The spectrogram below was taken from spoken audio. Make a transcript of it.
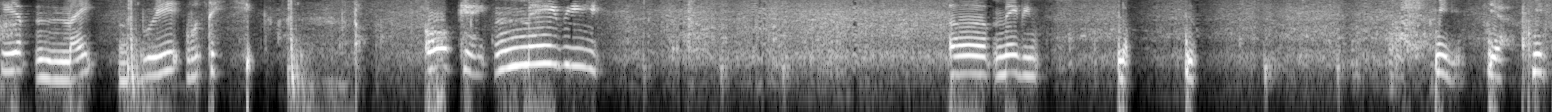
Here, mate. What the heck? Okay, maybe. Uh, maybe. No. no. Medium. Yeah, medium.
